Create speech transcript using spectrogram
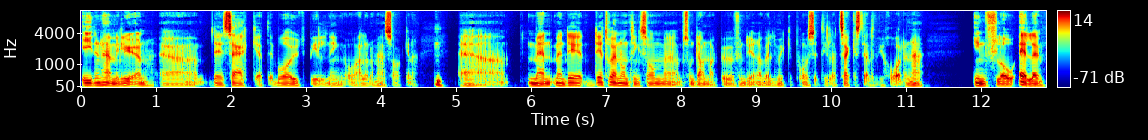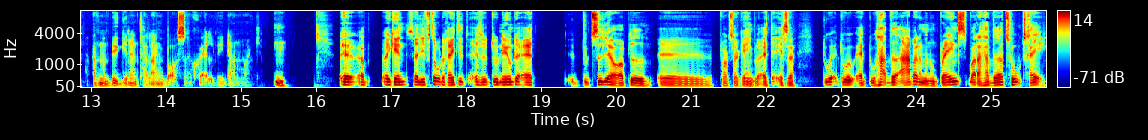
i den här miljön. Eh, det är säkert, det är bra utbildning och alla de här sakerna. Mm. Eh, men men det, det tror jag är någonting som, eh, som Danmark behöver fundera väldigt mycket på och se till att säkerställa att vi har den här inflow eller att man bygger den talangbasen själv i Danmark. Mm. Og igen, så jeg lige forstod det rigtigt. Altså, du nævnte, at du tidligere har oplevet øh, Procter Gamble, at, altså, du, du, at du har været arbejdet med nogle brands, hvor der har været to-tre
